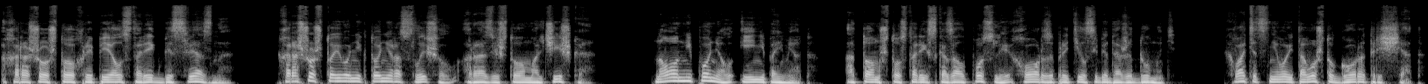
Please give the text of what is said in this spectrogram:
Хорошо, что хрипел старик бессвязно. Хорошо, что его никто не расслышал, разве что мальчишка. Но он не понял и не поймет. О том, что старик сказал после, Хор запретил себе даже думать. Хватит с него и того, что горы трещат.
